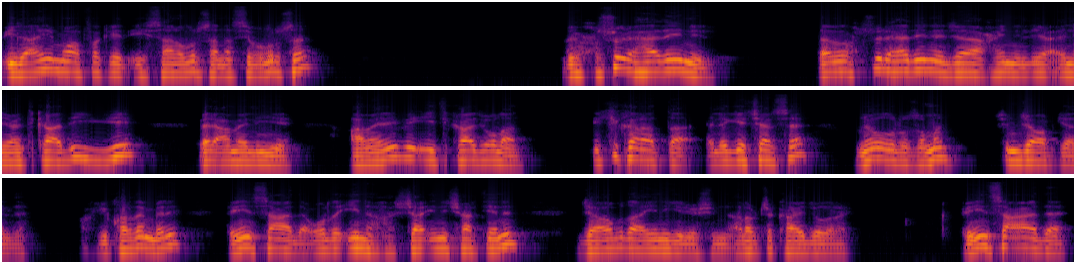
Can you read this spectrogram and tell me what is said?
ilahi muvaffakiyet ihsan olursa, nasip olursa ve husul hadeynil ve husul hadeynil cenahinil i'tikadiyyi vel ameliye ameli ve itikadi olan iki kanatta ele geçerse ne olur o zaman? Şimdi cevap geldi. Bak yukarıdan beri ve in saade orada in in şartiyenin cevabı daha yeni geliyor şimdi Arapça kaydı olarak. Ve in saade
